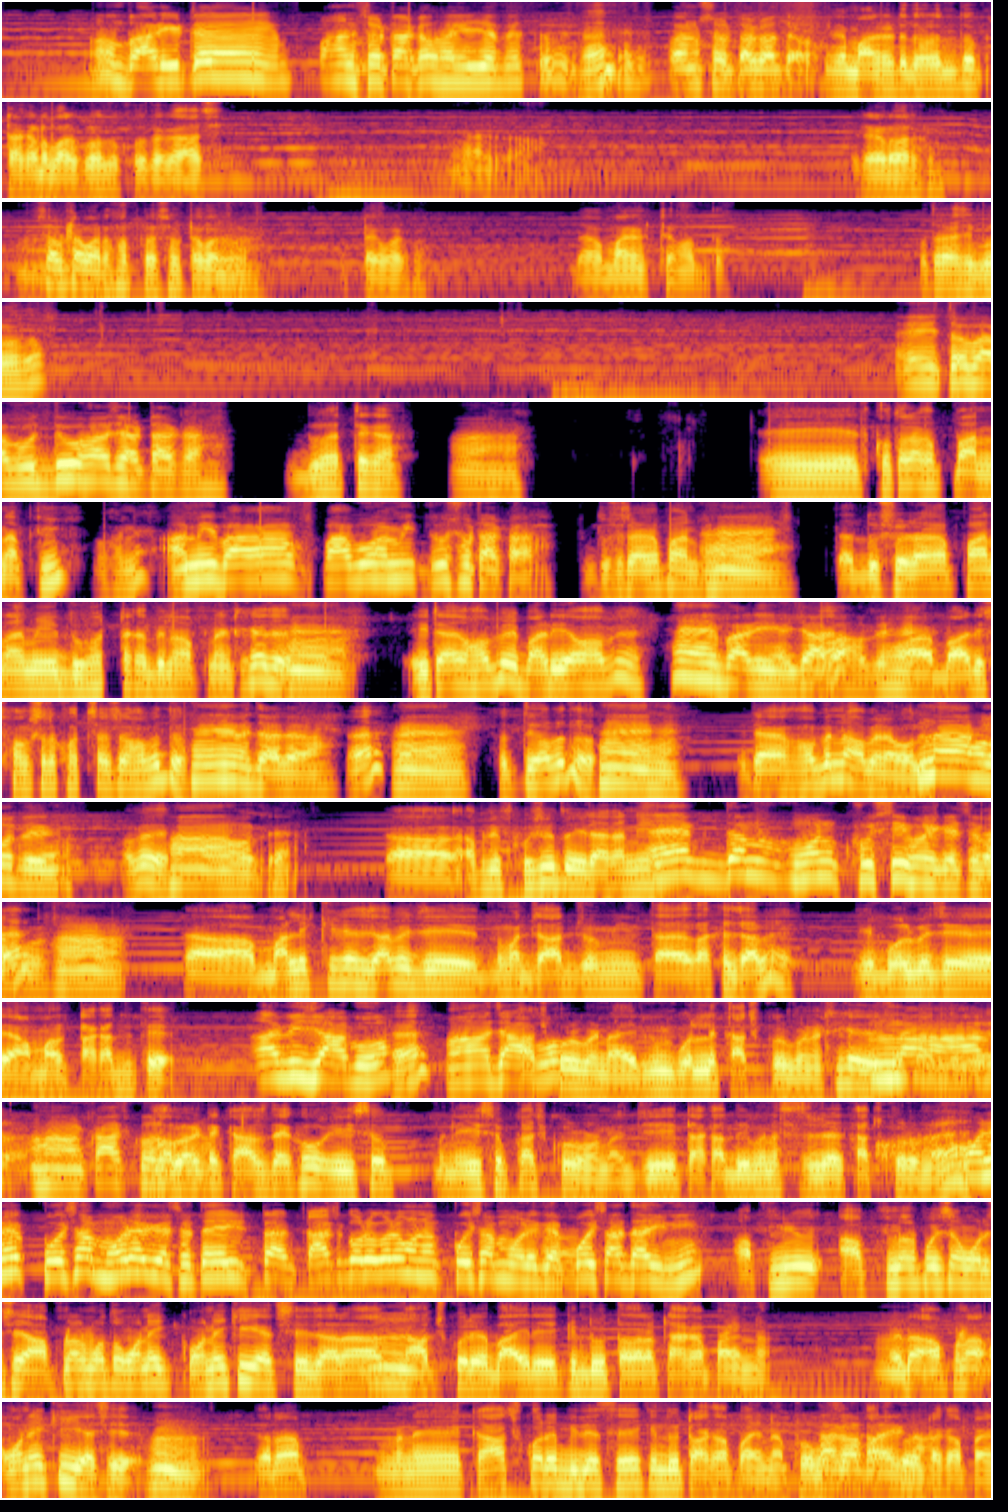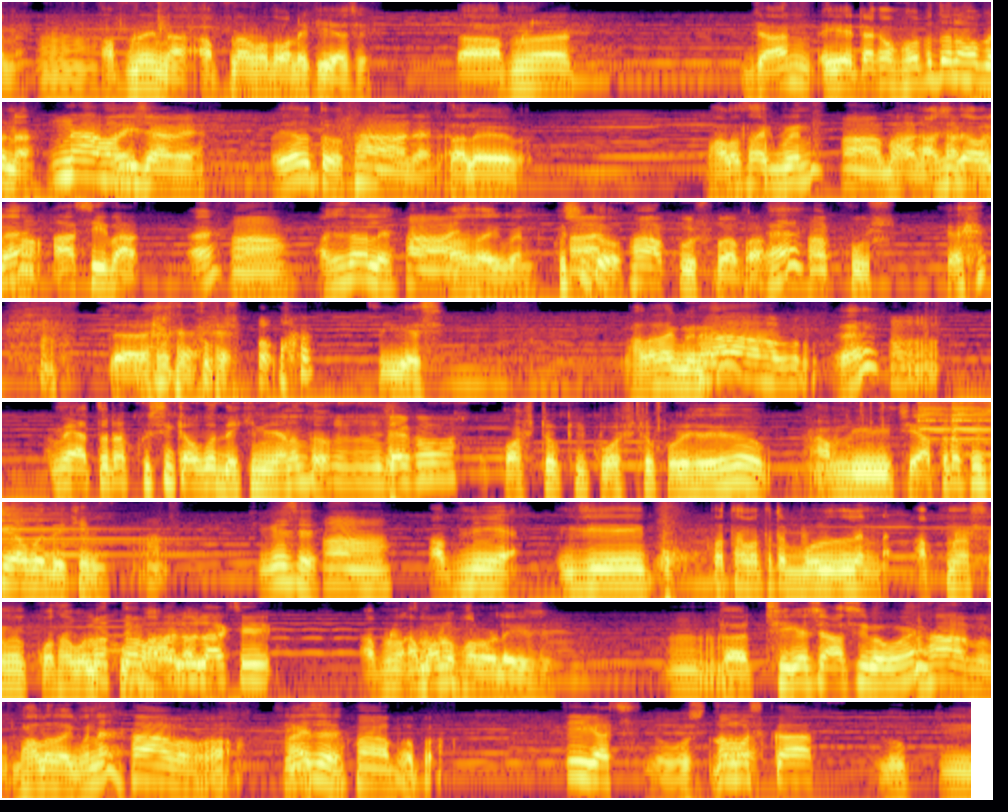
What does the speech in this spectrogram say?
বাড়িতে পাঁচশো টাকা হয়ে যাবে তো। হ্যাঁ? পাঁচশো টাকা দাও। মানিটা ধরেন তো টাকাটা বার করেন তো কত টাকা আছে? আল্লাহ। টাকাটা বার করুন। সবটা বার সবটা সবটা বার করুন। সব বার করুন। দাও আমার দাও। কত টাকা আছে গুণ এই তো বাবু দু হাজার টাকা। দু হাজার টাকা? হ্যাঁ এই কত টাকা পান আপনি ওখানে? আমি পাবো আমি দুশো টাকা। দুশো টাকা পান? হ্যাঁ। তা দুশো টাকা পান আমি দু হাজার টাকা দিলাম আপনাকে ঠিক আছে? হ্যাঁ। এই টাকা হবে বাড়ি হবে? হ্যাঁ বাড়ি যাওয়া হবে হ্যাঁ। আর বাড়ি সংসার খরচা হবে তো? হ্যাঁ দাদা হ্যাঁ? হ্যাঁ। সত্যি হবে তো? হ্যাঁ হ্যাঁ। এটা হবে না হবে না বলো? না হবে। হবে? হ্যাঁ হবে। তা আপনি খুশি তো এই টাকা নিয়ে? একদম মন খুশি হয়ে গেছে বাবু হ্যাঁ। তা মালিককে কাছে যাবে যে তোমার যার জমি তা তাকে যাবে? যে বলবে যে আমার টাকা দিতে? আমি যাব। হ্যাঁ? হ্যাঁ কাজ করবে না এরকম করলে কাজ করবে না ঠিক আছে না হ্যাঁ কাজ করব ভালো একটা কাজ দেখো এইসব মানে এইসব কাজ করো না যে টাকা দেবে না সেসব কাজ করো না হ্যাঁ? অনেক পয়সা মরে গেছে তো এই টা- কাজ করে করে অনেক পয়সা মরে গেছে হ্যাঁ। পয়সা দেয়নি। আপনি আপনার পয়সা মরেছে আপনার মতো অনেক অনেকেই আছে যারা কাজ করে বাইরে কিন্তু তারা টাকা পায় না। এটা আপনার অনেকেই আছে যারা মানে কাজ করে বিদেশে কিন্তু টাকা পায় না প্রবাসে টাকা কাজ পায় করে না। টাকা পায় না। আপনি না আপনার মতো অনেকেই আছে। তা আপনারা যান এই টাকা হবে তো না হবে না? না হয়ে যাবে। হয়ে যাবে তো? হ্যাঁ দাদা। তাহলে ভালো থাকবেন। হ্যাঁ ভালো আসি তাহলে? হ্যাঁ, হ্যাঁ? হ্যাঁ। তাহলে? হ্যাঁ। ভালো থাকবেন। খুশি তো? হ্যাঁ, হ্যাঁ খুশ বাবা হ্যাঁ? হ্যাঁ খুশ। ঠিক আছে। ভালো থাকবেন হ্যাঁ? হ্যাঁ। হ্যাঁ? আমি এতটা খুশি কাউকে দেখিনি জানো তো? দেখো। কষ্ট কি কষ্ট করেছে দেখো ঘাম দিয়ে দিচ্ছি। এতটা খুশি কাউকে দেখিনি। ঠিক আছে? হ্যাঁ। আপনি এই যে কথাবার্তা বললেন আপনার সঙ্গে কথা বলে খুব ভালো লাগছে। আপনার আমারও ভালো লেগেছে। তা ঠিক আছে আসি বাবু হ্যাঁ? হ্যাঁ ভালো থাকবেন হ্যাঁ? হ্যাঁ বাবা। ঠিক আছে? হ্যাঁ বাবা। ঠিক আছে অবস্থা? নমস্কার। লোকটি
